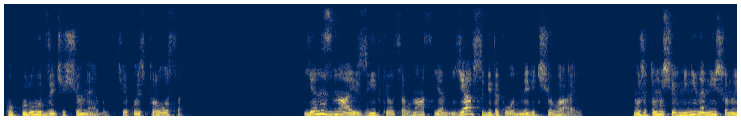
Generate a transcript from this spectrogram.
кукурудзи, чи що-небудь, чи якоїсь проса. Я не знаю, звідки оце в нас. Я, я в собі такого не відчуваю. Може, тому що в мені намішано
